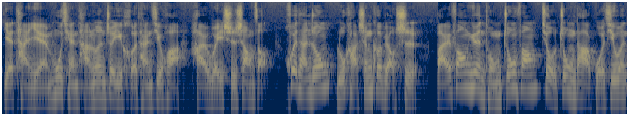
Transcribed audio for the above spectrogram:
也坦言，目前谈论这一和谈计划还为时尚早。会谈中，卢卡申科表示，白方愿同中方就重大国际问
